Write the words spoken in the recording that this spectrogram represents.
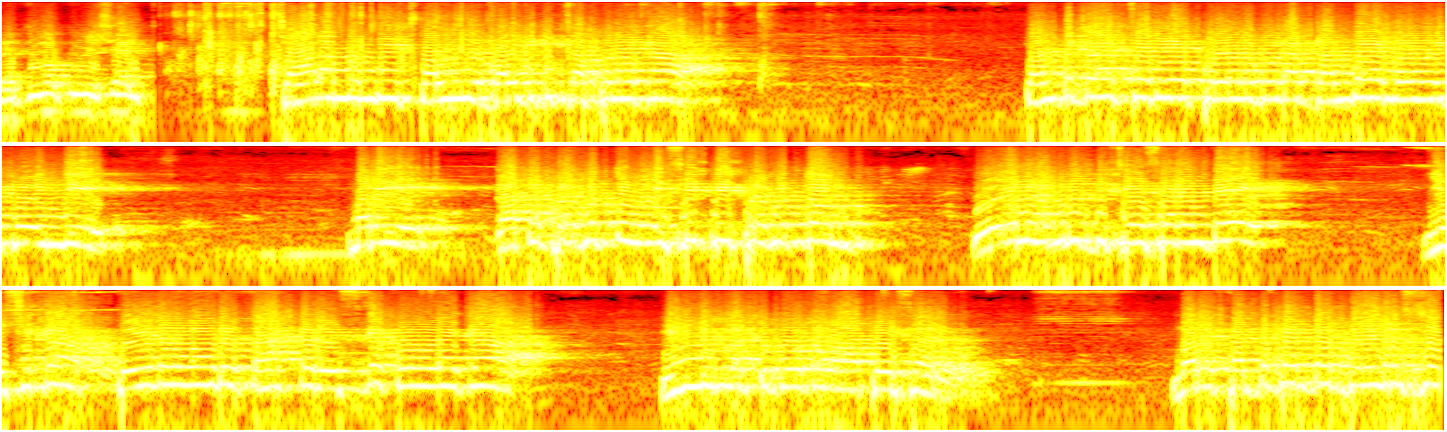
ప్రతి ఒక్క విషయాన్ని చాలా మంది తల్లి బయటికి చెప్పలేక టెన్త్ క్లాస్ చదివే పిల్లలు కూడా గందరమయమైపోయింది మరి గత ప్రభుత్వం వైసీపీ ప్రభుత్వం ఏమి అభివృద్ధి చేశారంటే ఇసుక పేదవాడు ట్రాక్టర్ ఇసుక పోలేక ఇల్లు కట్టుకోవటం ఆపేశారు. మరి పెద్ద పెద్ద బిల్డర్స్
